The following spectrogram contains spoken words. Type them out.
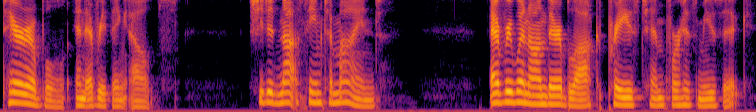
terrible in everything else. She did not seem to mind. Everyone on their block praised him for his music.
